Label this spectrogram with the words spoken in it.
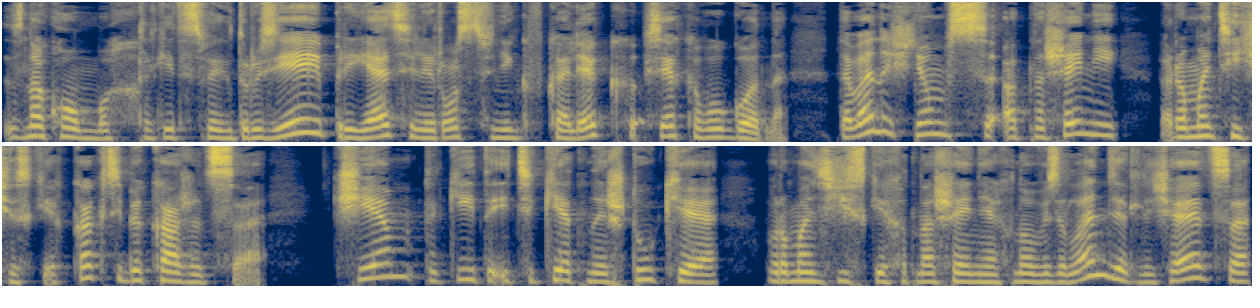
знакомых, каких-то своих друзей, приятелей, родственников, коллег, всех кого угодно. Давай начнем с отношений романтических. Как тебе кажется, чем какие-то этикетные штуки в романтических отношениях в Новой Зеландии отличаются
